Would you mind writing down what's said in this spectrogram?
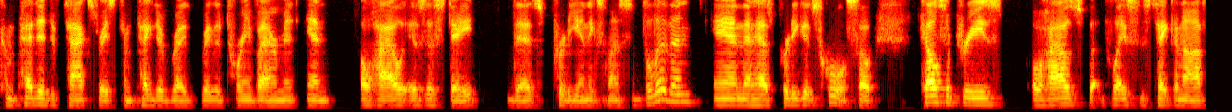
competitive tax rates, competitive reg- regulatory environment. And Ohio is a state that's pretty inexpensive to live in and that has pretty good schools. So Kelsey Ohio's place has taken off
